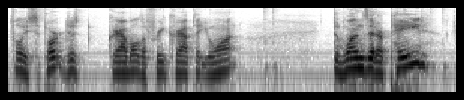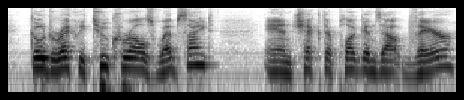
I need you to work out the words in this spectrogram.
fully support, just grab all the free crap that you want. The ones that are paid, go directly to Corel's website and check their plugins out there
